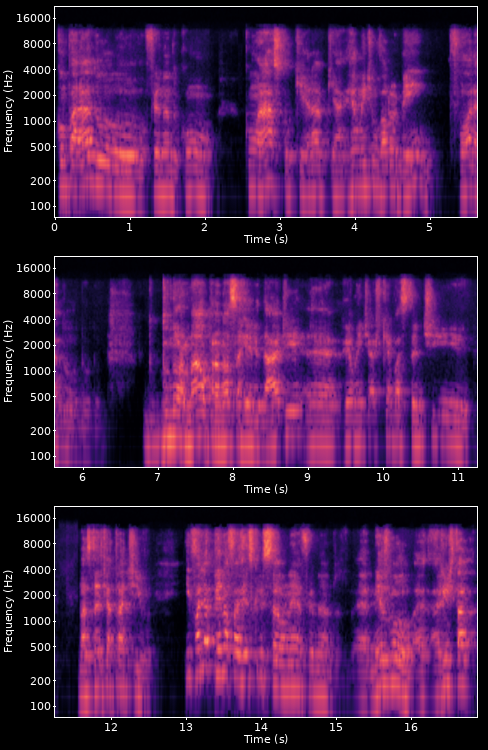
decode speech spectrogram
comparado, Fernando, com com Asco, que era que é realmente um valor bem fora do, do, do, do normal para a nossa realidade, é, realmente acho que é bastante, bastante atrativo. E vale a pena fazer inscrição, né, Fernando? É, mesmo a, a gente está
